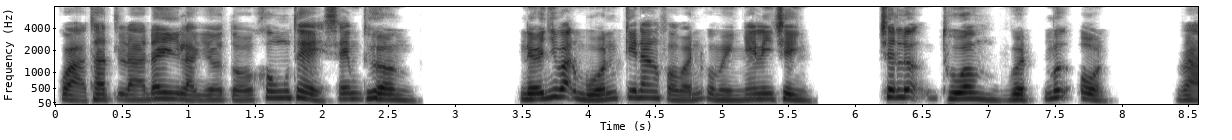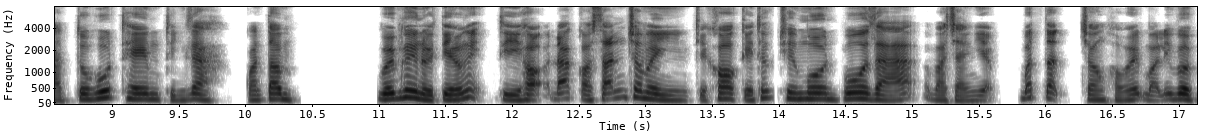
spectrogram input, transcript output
quả thật là đây là yếu tố không thể xem thường. Nếu như bạn muốn kỹ năng phỏng vấn của mình nhanh lên trình, chất lượng thu âm vượt mức ổn và thu hút thêm thính giả quan tâm. Với người nổi tiếng ấy, thì họ đã có sẵn cho mình cái kho kiến thức chuyên môn vô giá và trải nghiệm bất tận trong hầu hết mọi lĩnh vực.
